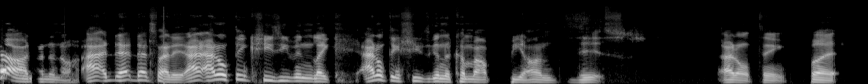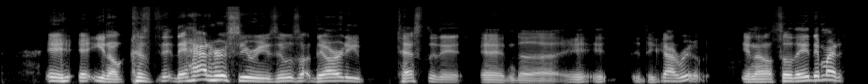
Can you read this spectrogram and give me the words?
no, no, no, no. I that, that's not it. I, I don't think she's even like. I don't think she's gonna come out beyond this. I don't think, but it, it you know, because they, they had her series. It was they already tested it, and uh, it, it they got rid of it. You know, so they they might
